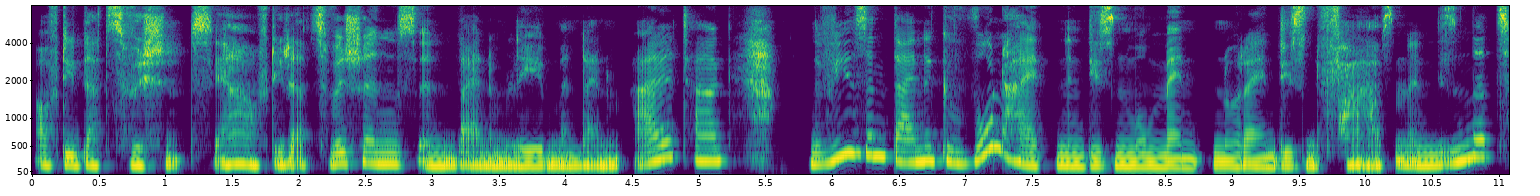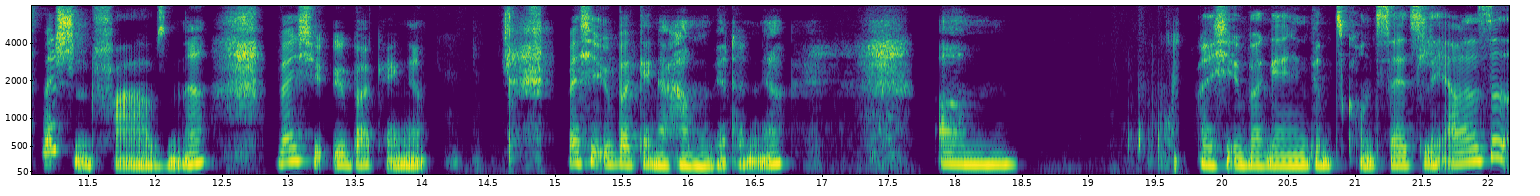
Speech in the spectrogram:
auf die Dazwischens, ja, auf die Dazwischens in deinem Leben, in deinem Alltag, wie sind deine Gewohnheiten in diesen Momenten oder in diesen Phasen, in diesen Dazwischenphasen? Ne? Welche Übergänge? Welche Übergänge haben wir denn? Ja? Ähm, welche Übergänge gibt es grundsätzlich? Aber es ist,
